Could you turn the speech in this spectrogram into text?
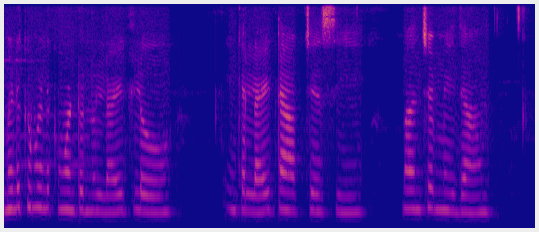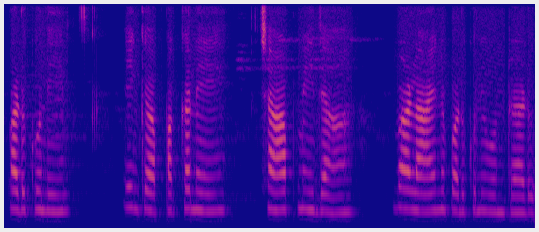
మిణుకు మిణుకుమంటున్న లైట్లో ఇంకా లైట్ ఆఫ్ చేసి మంచం మీద పడుకుని ఇంకా పక్కనే చాప్ మీద వాళ్ళ ఆయన పడుకుని ఉంటాడు.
